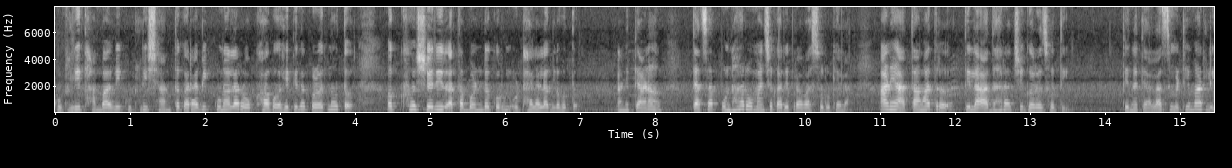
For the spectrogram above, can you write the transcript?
कुठली थांबावी कुठली शांत करावी कुणाला रोखावं हे तिला कळत नव्हतं. अख्खं शरीर आता बंड करून उठायला लागलं होतं. आणि त्यानं त्याचा पुन्हा रोमांचकारी प्रवास सुरू केला. आणि आता मात्र तिला आधाराची गरज होती. तिनं त्यालाच मिठी मारली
